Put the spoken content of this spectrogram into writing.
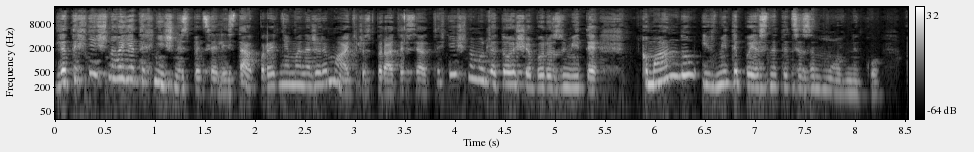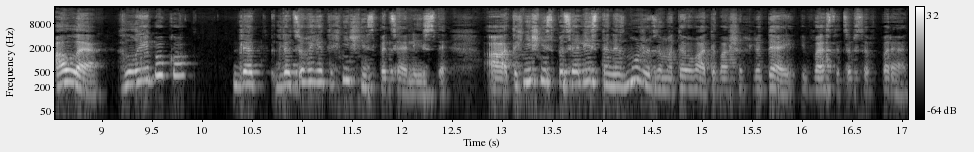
Для технічного є технічний спеціаліст. Так, проектні менеджери мають розбиратися в технічному для того, щоб розуміти команду і вміти пояснити це замовнику. Але глибоко. Для, для цього є технічні спеціалісти. А технічні спеціалісти не зможуть замотивувати ваших людей і ввести це все вперед,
